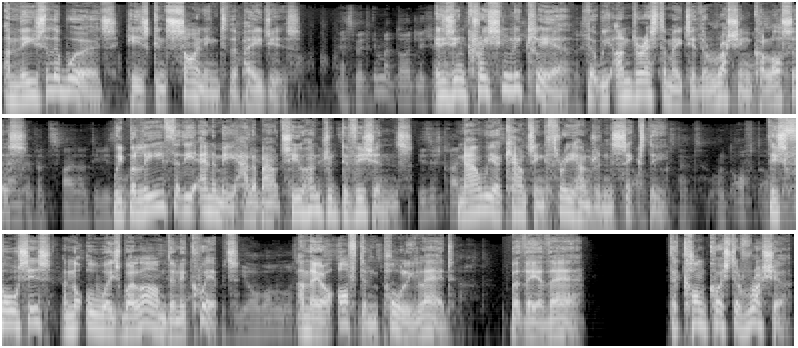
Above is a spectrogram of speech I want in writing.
and these are the words he is consigning to the pages. It is increasingly clear that we underestimated the Russian colossus. We believed that the enemy had about 200 divisions. Now we are counting 360. These forces are not always well armed and equipped, and they are often poorly led, but they are there. The conquest of Russia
